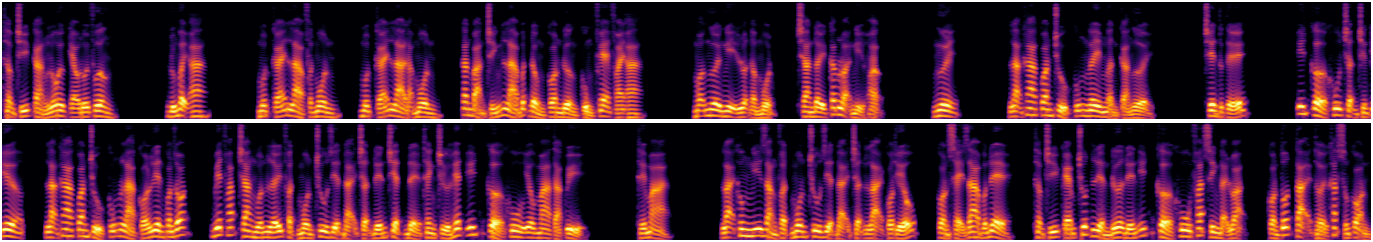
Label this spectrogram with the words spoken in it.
thậm chí càng lôi kéo đối phương. Đúng vậy a. Một cái là phật môn, một cái là đạo môn, căn bản chính là bất đồng con đường cùng phe phái a. Mọi người nghị luận ở một, tràn đầy các loại nghị hoặc. Ngươi, lạng kha quan chủ cũng ngây ngẩn cả người. Trên thực tế, ít cờ khu trận chiến kia, lạng kha quan chủ cũng là có liên quan rót, biết pháp trang muốn lấy phật môn chu diện đại trận đến triệt để thanh trừ hết ít cờ khu yêu ma tà quỷ. Thế mà, lại không nghĩ rằng phật môn chu diện đại trận lại có thiếu, còn xảy ra vấn đề, thậm chí kém chút liền đưa đến ít cờ khu phát sinh đại loạn còn tốt tại thời khắc sống còn,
